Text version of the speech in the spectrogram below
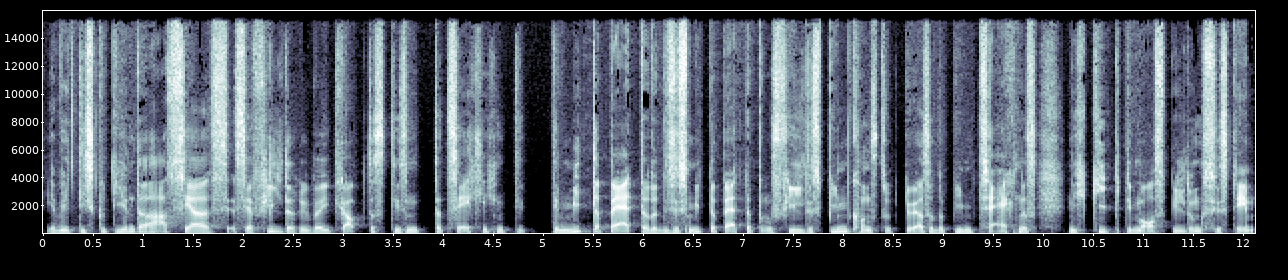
Ja, wir diskutieren da auch sehr, sehr viel darüber. Ich glaube, dass diesen tatsächlichen den Mitarbeiter oder dieses Mitarbeiterprofil des BIM-Konstrukteurs oder BIM-Zeichners nicht gibt im Ausbildungssystem.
